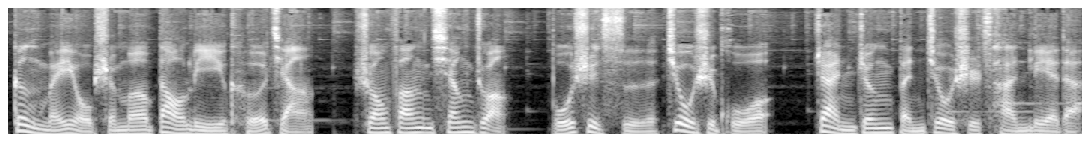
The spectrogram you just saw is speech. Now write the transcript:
更没有什么道理可讲。双方相撞，不是死就是活。战争本就是惨烈的。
